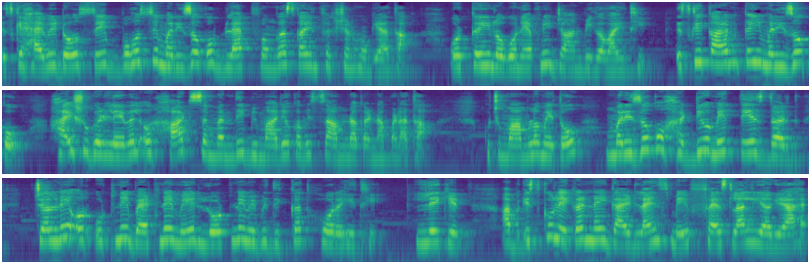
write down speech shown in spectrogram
इसके हैवी डोज से बहुत से मरीजों को ब्लैक फंगस का इन्फेक्शन हो गया था और कई लोगों ने अपनी जान भी गंवाई थी। इसके कारण कई मरीजों को हाई शुगर लेवल और हार्ट संबंधी बीमारियों का भी सामना करना पड़ा था। कुछ मामलों में तो मरीजों को हड्डियों में तेज दर्द चलने और उठने बैठने में लौटने में भी दिक्कत हो रही थी। लेकिन अब इसको लेकर नई गाइडलाइंस में फैसला लिया गया है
